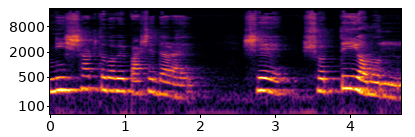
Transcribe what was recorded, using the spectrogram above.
নিঃস্বার্থভাবে পাশে দাঁড়ায়, সে সত্যিই অমূল্য।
